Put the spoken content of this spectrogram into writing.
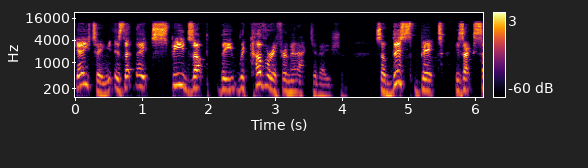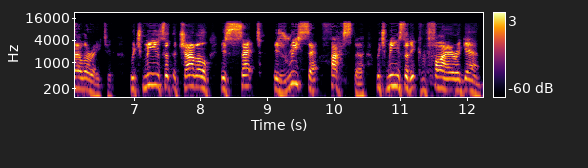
gating, is that it speeds up the recovery from inactivation. So this bit is accelerated, which means that the channel is set, is reset faster, which means that it can fire again.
